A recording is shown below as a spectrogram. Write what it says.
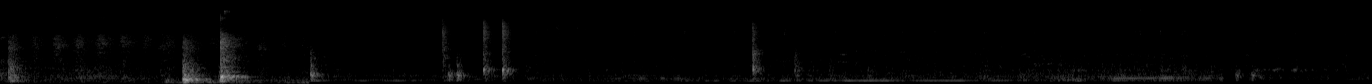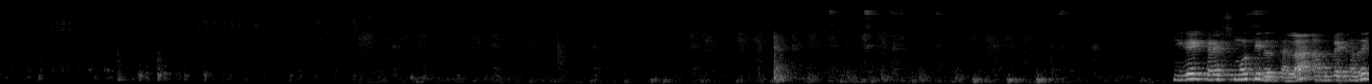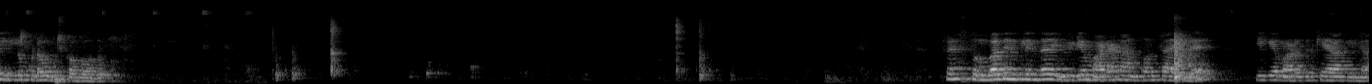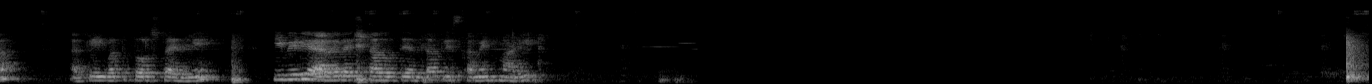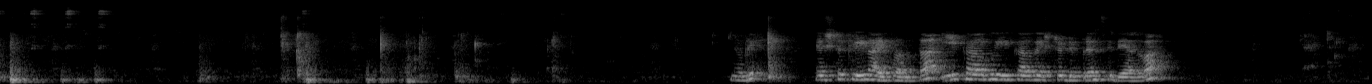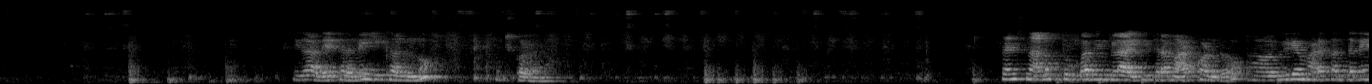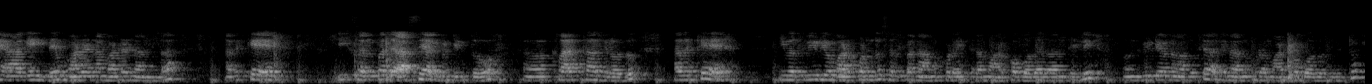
ಈಗ ಈ ಕಡೆ ಸ್ಮೂತ್ ಇರುತ್ತಲ್ಲ, ಅದು ಬೇಕಾದ್ರೆ ಇಲ್ಲೂ ಕೂಡ ಉಜ್ಕೋಬಹುದು ಫ್ರೆಂಡ್ಸ್ ತುಂಬ ದಿನಗಳಿಂದ ಈ ವಿಡಿಯೋ ಮಾಡೋಣ ಅನ್ಕೊತಾ ಇದ್ದೆ. ಹೀಗೆ ಮಾಡೋದಕ್ಕೆ ಆಗಿಲ್ಲ. ಅದಕ್ಕೆ ಇವತ್ತು ತೋರಿಸ್ತಾ ಇದ್ದೀನಿ. ಈ ವಿಡಿಯೋ ಯಾರಿಗೆಲ್ಲ ಇಷ್ಟ ಆಗುತ್ತೆ ಅಂತ ಪ್ಲೀಸ್ ಕಮೆಂಟ್ ಮಾಡಿ. ನೋಡಿ, ಎಷ್ಟು ಕ್ಲೀನ್ ಆಯಿತು ಅಂತ. ಈ ಕಾಲ್ಗೂ ಈ ಕಾಲ್ಗೂ ಎಷ್ಟು ಡಿಫ್ರೆನ್ಸ್ ಇದೆ ಅಲ್ವಾ? ಈಗ ಅದೇ ಥರನೇ ಈ ಕಾಲೂ ಮುಚ್ಕೊಳ್ಳೋಣ. ಫ್ರೆಂಡ್ಸ್ ನಾನು ತುಂಬ ದಿನಗಳಾಯ್ತು ಈ ಥರ ಮಾಡಿಕೊಂಡು. ವೀಡಿಯೋ ಮಾಡೋಕ್ಕಂತಲೇ ಹಾಗೆ ಇದ್ದೆ ಮಾಡೋಣ ಮಾಡೋಣ ಅಂತ. ಅದಕ್ಕೆ ಈಗ ಸ್ವಲ್ಪ ಜಾಸ್ತಿ ಆಗಿಬಿಟ್ಟಿತ್ತು. ಕ್ರ್ಯಾಕ್ ಆಗಿರೋದು. ಅದಕ್ಕೆ ಇವತ್ತು ವೀಡಿಯೋ ಮಾಡಿಕೊಂಡು ಸ್ವಲ್ಪ ನಾನು ಕೂಡ ಈ ಥರ ಮಾಡ್ಕೋಬೋದಲ್ಲ ಅಂತೇಳಿ ಒಂದು ವೀಡಿಯೋನೂ ಆಗುತ್ತೆ ಅದೇ ನಾನು ಕೂಡ ಮಾಡ್ಕೋಬೋದು ಅಂದ್ಬಿಟ್ಟು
